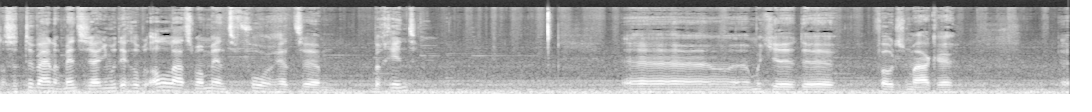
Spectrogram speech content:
als er te weinig mensen zijn. Je moet echt op het allerlaatste moment voor het ehm, begint. eh, moet je de foto's maken eh,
